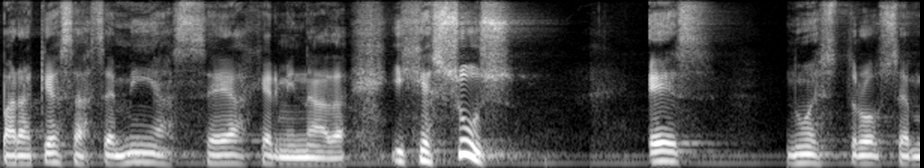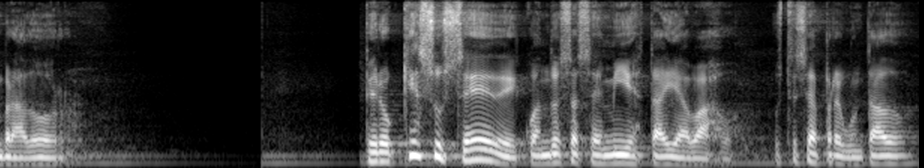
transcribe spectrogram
para que esa semilla sea germinada. Y Jesús es nuestro sembrador. Pero ¿qué sucede cuando esa semilla está ahí abajo? ¿Usted se ha preguntado?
